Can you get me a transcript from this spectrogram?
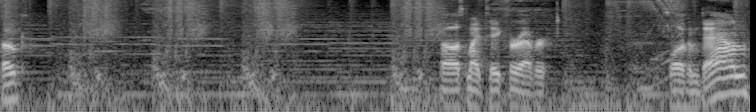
Poke. Oh, this might take forever. Slow him down.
